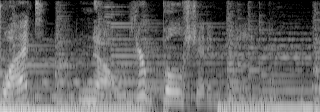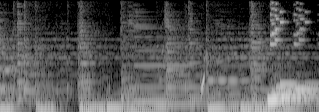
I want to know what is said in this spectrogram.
What? No, you're bullshitting me.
